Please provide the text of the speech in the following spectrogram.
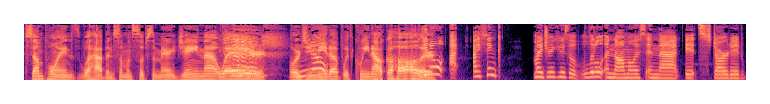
some point, what happens? Someone slips some Mary Jane that way, or or did you No. meet up with Queen Alcohol? Or? You know, I, I think my drinking was a little anomalous in that it started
